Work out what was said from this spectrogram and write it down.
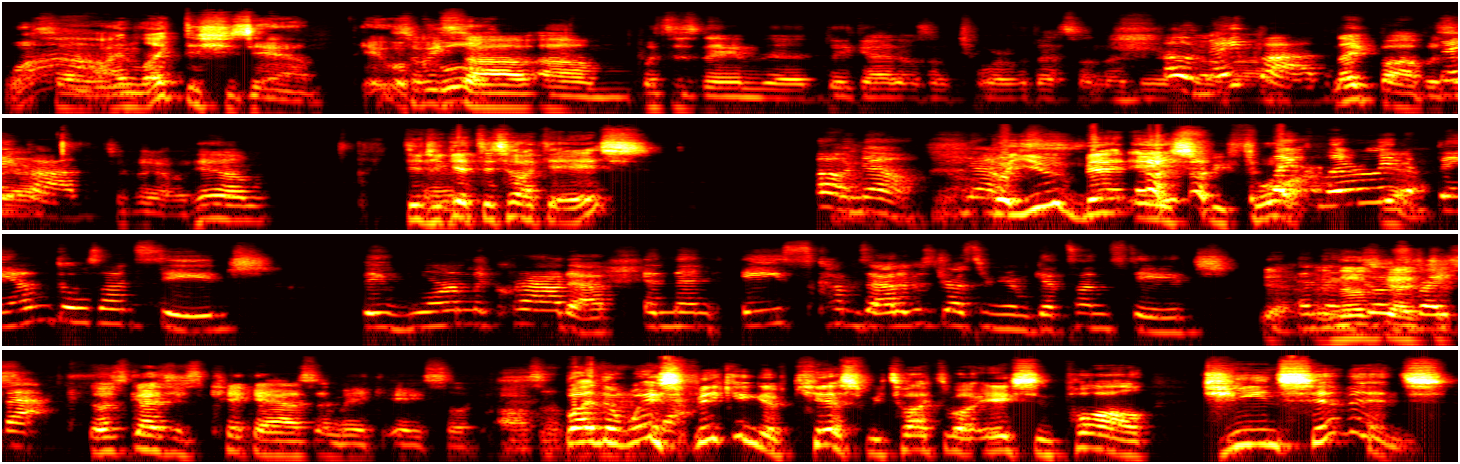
Wow, So- I like the Shazam. They were So we saw um, what's his name, the the guy that was on tour with us on the New York. Oh, Dome Nite Bob. Nite Bob was Night there. Bob. So we hung out with him. Did you get to talk to Ace? Oh no, no. But you met Ace before. like literally, Yeah. the band goes on stage. They warm the crowd up, and then Ace comes out of his dressing room, gets on stage, Yeah, and, then those goes guys right just back. those guys just kick ass and make Ace look awesome. By the way, Yeah. speaking of Kiss, we talked about Ace and Paul. Gene Simmons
